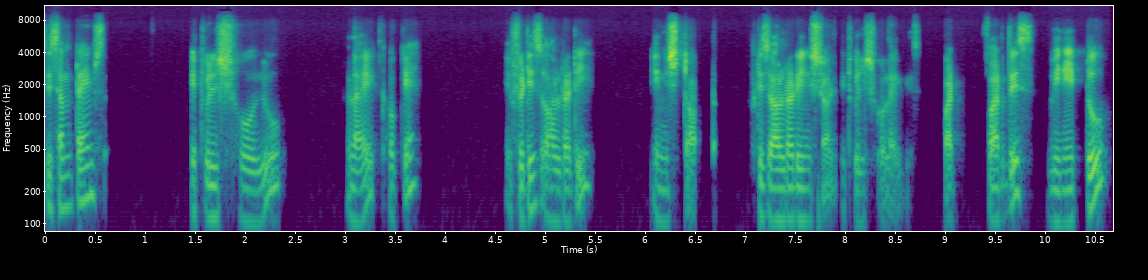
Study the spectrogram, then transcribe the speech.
See, sometimes it will show you like, okay, if it is already installed. If it is already installed, it will show like this. But for this, we need to,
